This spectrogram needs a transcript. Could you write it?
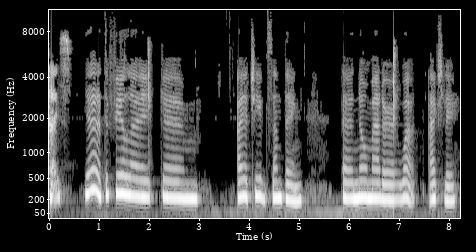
nice. Yeah, to feel like um, I achieved something, uh, no matter what. Actually,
